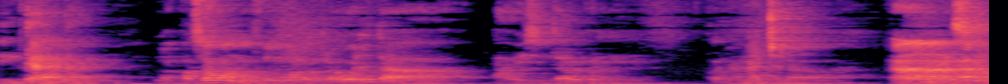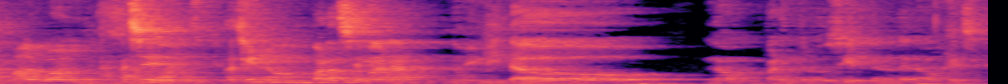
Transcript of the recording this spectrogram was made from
me encanta. Nos pasó cuando fuimos la otra vuelta a, a visitar con, con la Nacha la. Ah, sí. Normal Wine. Hace, hace no. un par de semanas nos invitado, no, para introducirte, no te enojes,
